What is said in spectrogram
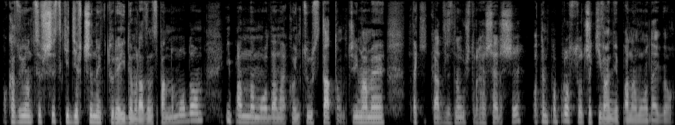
pokazujący wszystkie dziewczyny, które idą razem z panną młodą i panna młoda na końcu z tatą, czyli mamy taki kadr znowuż trochę szerszy, potem po prostu oczekiwanie pana młodego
